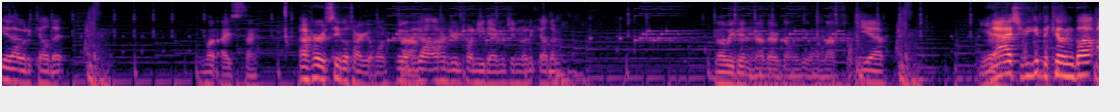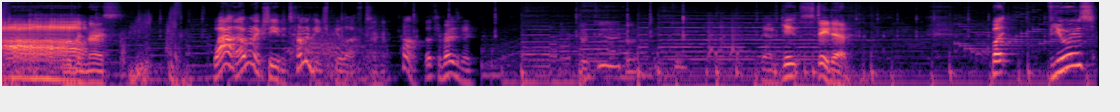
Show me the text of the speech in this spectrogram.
Yeah, that would have killed it. What ice thing? Uh, her single target one. It would have Oh. dealt 120 damage and would have killed him. Well, we didn't know there would only be one left. Yeah. Yeah, Nash, if you get the killing blow. Ah! been nice. Wow, that one actually had a ton of HP left. Huh, that surprised me. Now, get, Stay dead. but viewers,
